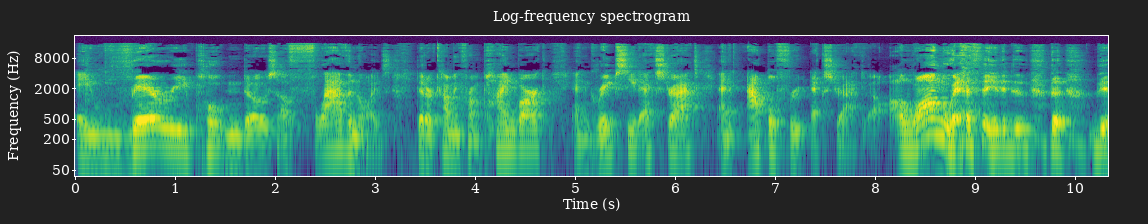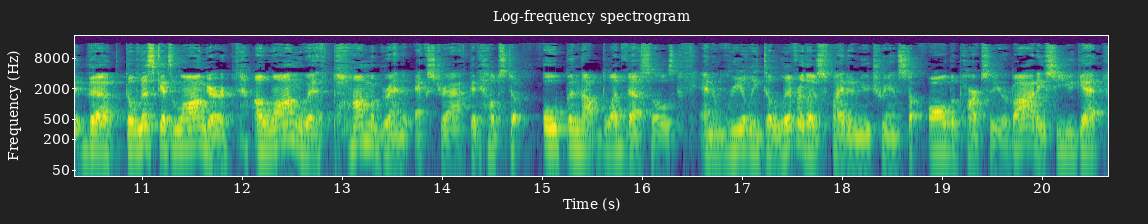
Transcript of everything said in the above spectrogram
a very potent dose of flavonoids that are coming from pine bark and grapeseed extract and apple fruit extract, along with the the, the, the, the list gets longer along with pomegranate extract that helps to open up blood vessels and really deliver those phytonutrients to all the parts of your body so you get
